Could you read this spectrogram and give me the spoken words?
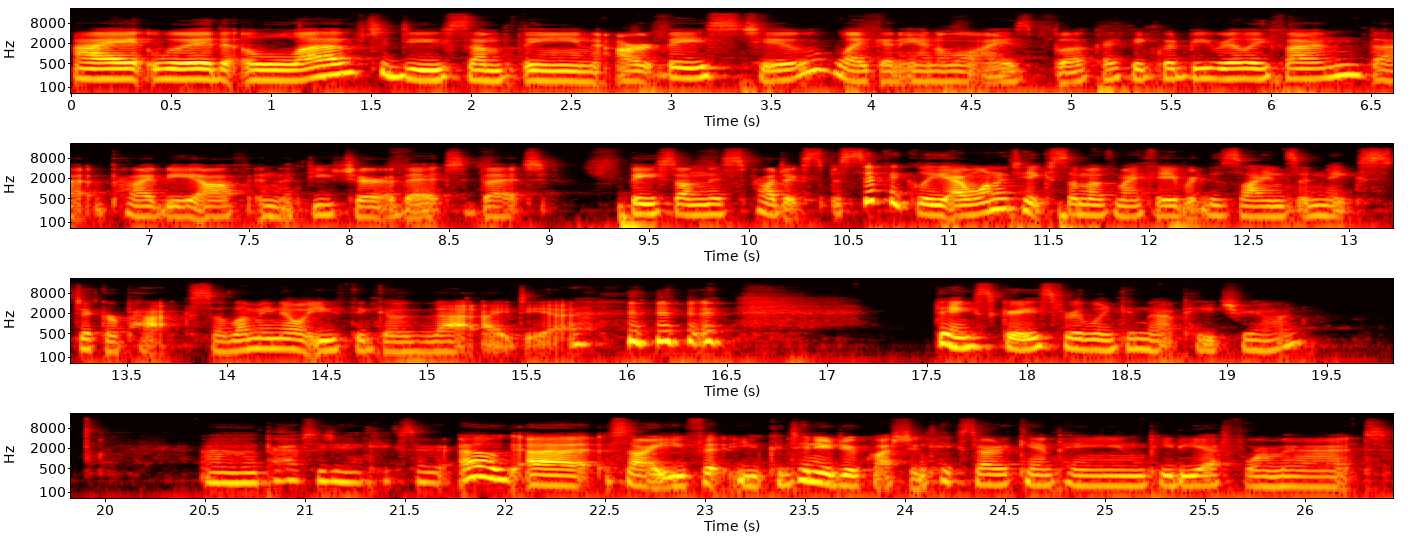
I would love to do something art based too, like an animal eyes book, I think would be really fun. That would probably be off in the future a bit, but based on this project specifically, I want to take some of my favorite designs and make sticker packs. So let me know what you think of that idea. Thanks, Grace, for linking that Patreon. Uh, perhaps we do a Kickstarter. Oh, uh, sorry, you fit, you continued your question. Kickstarter campaign, PDF format,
